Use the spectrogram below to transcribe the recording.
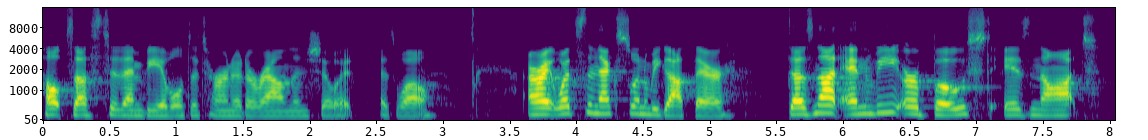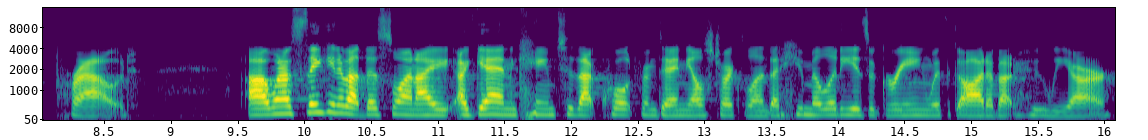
helps us to then be able to turn it around and show it as well. All right, what's the next one we got there? Does not envy or boast, is not proud. Uh, when I was thinking about this one, I again came to that quote from Danielle Strickland that humility is agreeing with God about who we are.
